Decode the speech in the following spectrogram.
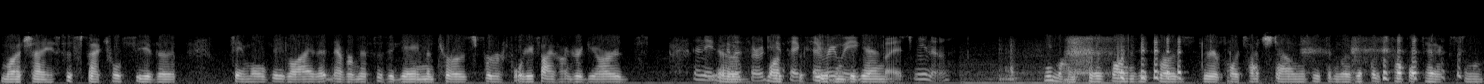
much. I suspect we'll see the same old Eli that never misses a game and throws for 4,500 yards. And he's going to throw two picks every week, begins. but you know. He might, but as long as he throws three or four touchdowns, he can live with those couple picks. And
